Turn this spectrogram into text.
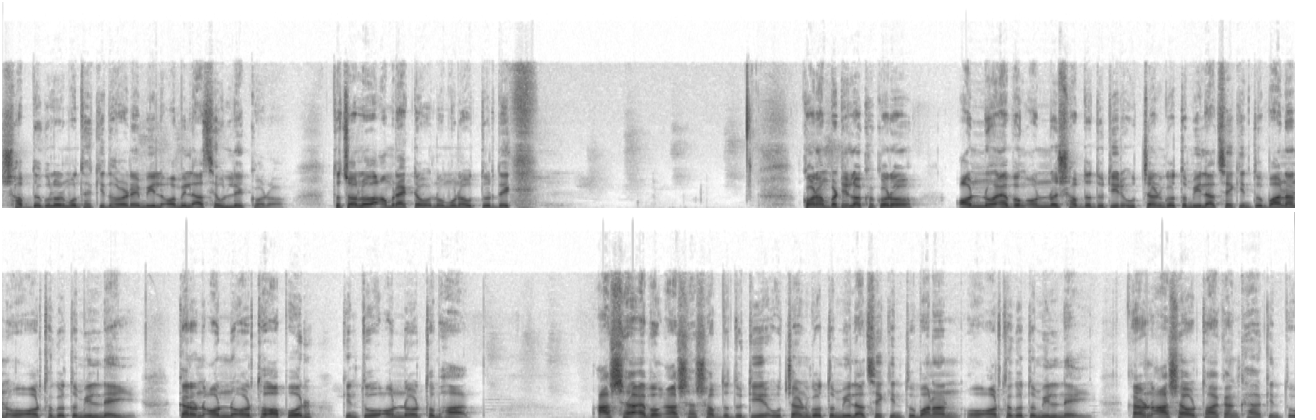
শব্দগুলোর মধ্যে কী ধরনের মিল অমিল আছে উল্লেখ করো। তো চলো, আমরা একটা নমুনা উত্তর দেখি। করাম্বাটি লক্ষ্য করো। অন্য এবং অন্য শব্দ দুটির উচ্চারণগত মিল আছে, কিন্তু বানান ও অর্থগত মিল নেই। কারণ অন্য অর্থ অপর, কিন্তু অন্য অর্থ ভাত। আশা এবং আশা শব্দ দুটির উচ্চারণগত মিল আছে, কিন্তু বানান ও অর্থগত মিল নেই। কারণ আশা অর্থ আকাঙ্ক্ষা, কিন্তু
